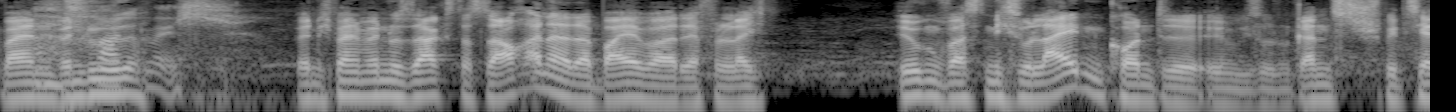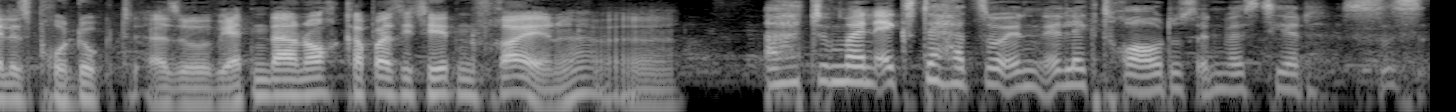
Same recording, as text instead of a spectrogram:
meine, wenn du, mich. wenn ich meine, wenn du sagst, dass da auch einer dabei war, der vielleicht irgendwas nicht so leiden konnte, irgendwie so ein ganz spezielles Produkt. Also wir hätten da noch Kapazitäten frei, ne? Ach du, mein Ex, der hat so in Elektroautos investiert. Das ist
